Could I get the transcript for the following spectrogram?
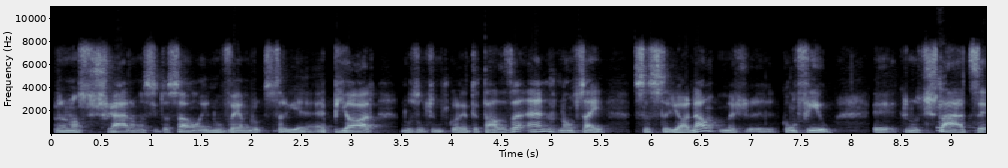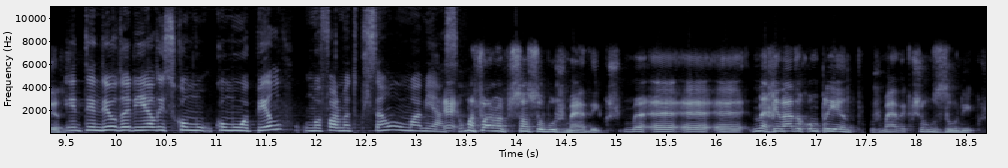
para não se chegar a uma situação em novembro que seria a pior nos últimos 40 e tal anos. Não sei se seria ou não, mas eh, confio eh, que nos está a dizer. Entendeu, Daniel, isso como, como um apelo, uma forma de pressão ou uma ameaça? É uma forma de pressão sobre os médicos. Na realidade, eu compreendo, porque os médicos são os únicos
